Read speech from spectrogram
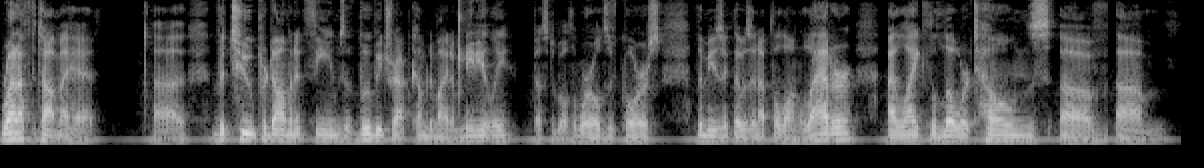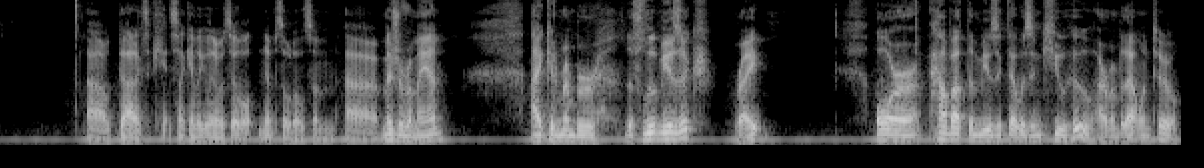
right off the top of my head. Uh, the two predominant themes of Booby Trap come to mind immediately. Best of Both Worlds, of course. The music that was in Up the Long Ladder. I like the lower tones of. Um, oh, God, I can't, I can't think of the episode Episode of some uh, Measure of a Man. I can remember the flute music, right? Or how about the music that was in Q Who? I remember that one too.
